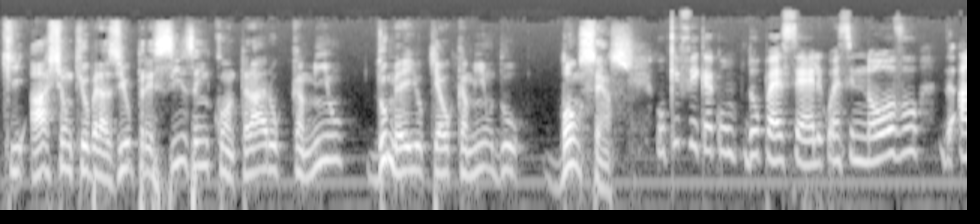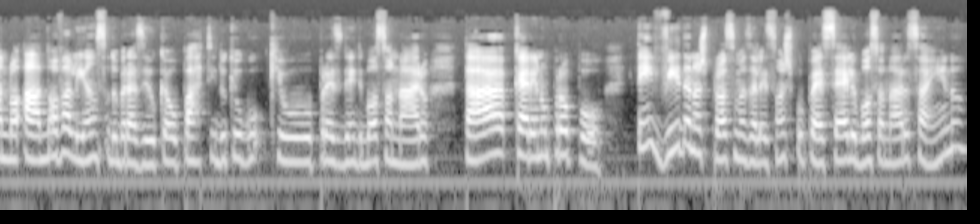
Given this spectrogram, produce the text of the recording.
que acham que o Brasil precisa encontrar o caminho do meio, que é o caminho do bom senso. O que fica com, do PSL com esse novo, a, no, a, nova aliança do Brasil, que é o partido que o, que o presidente Bolsonaro está querendo propor? Tem vida nas próximas eleições para o PSL e o Bolsonaro saindo?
